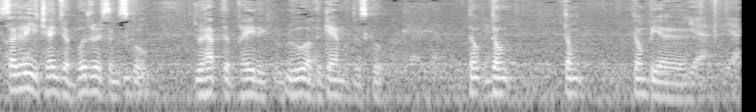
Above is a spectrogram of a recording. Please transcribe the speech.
suddenly you change to a Buddhism school, mm-hmm. you have to play the rule of the game of the school. Okay, yeah. Don't don't don't don't be a yeah yeah.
